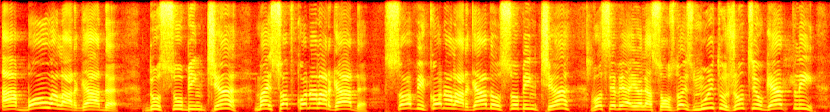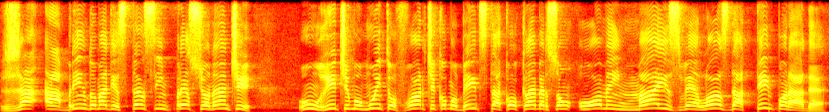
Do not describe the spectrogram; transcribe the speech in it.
A boa largada do Subintian, mas só ficou na largada. Só ficou na largada o Subintian. Você vê aí, olha só, os dois muito juntos e o Gatlin já abrindo uma distância impressionante. Um ritmo muito forte, como bem destacou Kleberson, o homem mais veloz da temporada.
